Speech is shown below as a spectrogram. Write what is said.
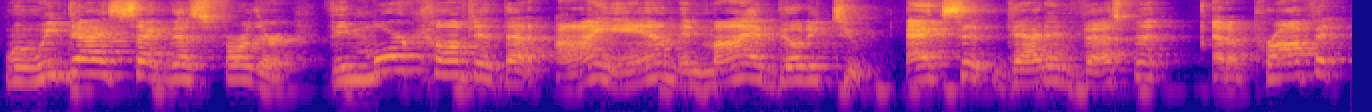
When we dissect this further, the more confident that I am in my ability to exit that investment at a profit,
